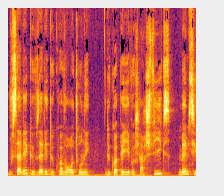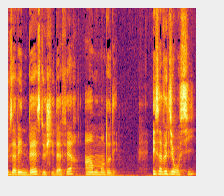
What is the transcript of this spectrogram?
vous savez que vous avez de quoi vous retourner, de quoi payer vos charges fixes, même si vous avez une baisse de chiffre d'affaires à un moment donné. Et ça veut dire aussi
